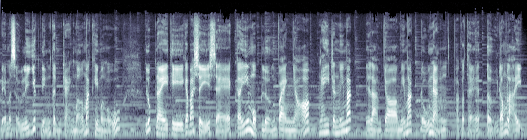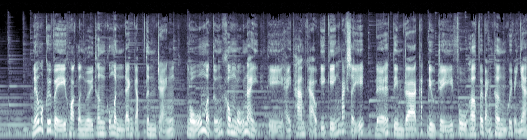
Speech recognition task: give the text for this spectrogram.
để mà xử lý dứt điểm tình trạng mở mắt khi mà ngủ. Lúc này thì các bác sĩ sẽ cấy một lượng vàng nhỏ ngay trên mí mắt để làm cho mí mắt đủ nặng và có thể tự đóng lại. Nếu mà quý vị hoặc là người thân của mình đang gặp tình trạng ngủ mà tưởng không ngủ này thì hãy tham khảo ý kiến bác sĩ để tìm ra cách điều trị phù hợp với bản thân quý vị nha.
